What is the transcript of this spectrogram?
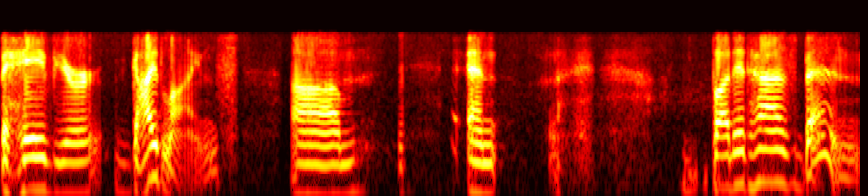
behavior guidelines, um, and but it has been.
